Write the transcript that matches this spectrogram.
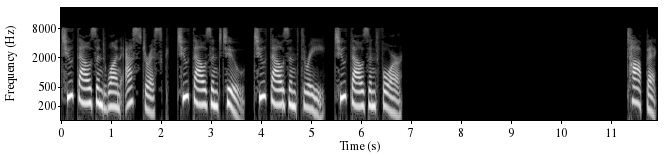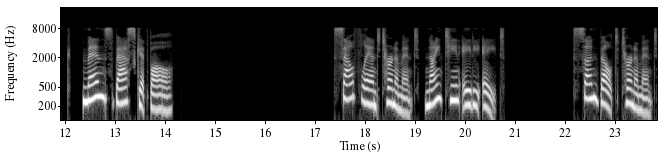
2001 asterisk, 2002, 2003, 2004. Topic: Men's basketball. Southland Tournament, 1988. Sun Belt Tournament,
